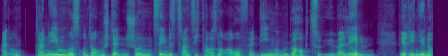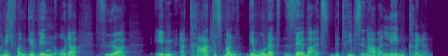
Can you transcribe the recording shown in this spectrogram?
ein Unternehmen muss unter Umständen schon 10.000 bis 20.000 Euro verdienen, um überhaupt zu überleben. Wir reden hier noch nicht von Gewinn oder für eben Ertrag, dass man den Monat selber als Betriebsinhaber leben könne.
